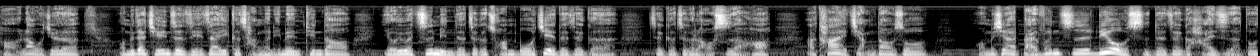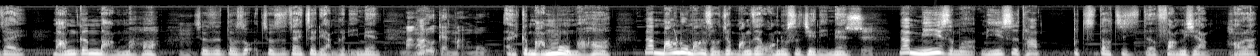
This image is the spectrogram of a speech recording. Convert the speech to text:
好，那我觉得我们在前一阵子也在一个场合里面听到有一位知名的这个传播界的这个这个这个老师啊，哈啊，他也讲到说，我们现在百分之六十的这个孩子啊都在忙跟忙嘛，哈，就是都是就是在这两个里面，忙碌跟盲目，哎，跟盲目嘛，哈，那忙碌忙什么？就忙在网络世界里面，是那迷什么？迷是他。不知道自己的方向。好了，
